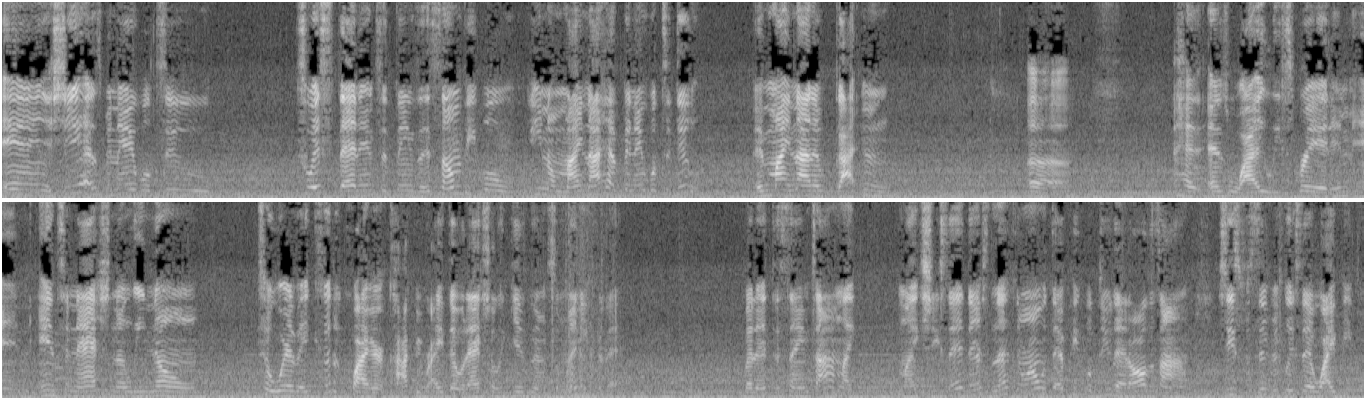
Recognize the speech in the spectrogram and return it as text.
And she has been able to twist that into things that some people, you know, might not have been able to do. It might not have gotten uh, as widely spread and, and internationally known to where they could acquire copyright that would actually give them some money for that. But at the same time, like like she said, there's nothing wrong with that. People do that all the time. She specifically said white people.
